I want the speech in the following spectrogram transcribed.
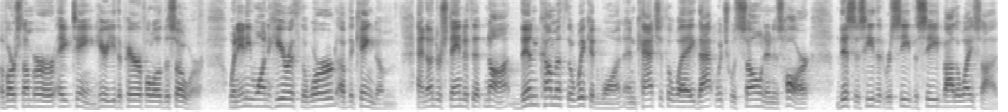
uh, verse number 18. Hear ye the parable of the sower. When anyone heareth the word of the kingdom and understandeth it not, then cometh the wicked one and catcheth away that which was sown in his heart. This is he that received the seed by the wayside.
